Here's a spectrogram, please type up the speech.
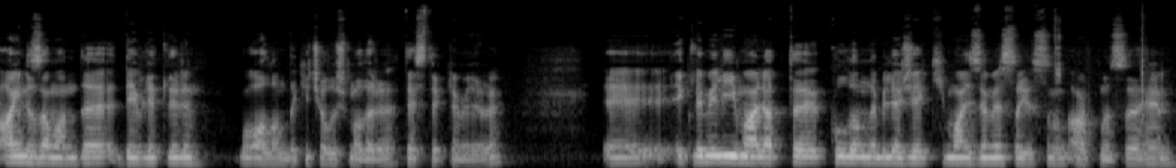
aynı zamanda devletlerin bu alandaki çalışmaları desteklemeleri. E, eklemeli imalatta kullanılabilecek malzeme sayısının artması hem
